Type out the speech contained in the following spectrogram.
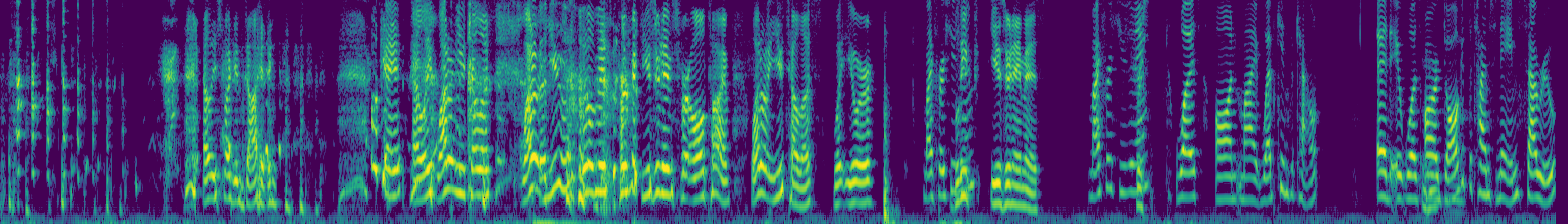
Ellie's fucking dying. okay, Ellie, why don't you tell us? Why don't That's- you, Little Miss Perfect usernames for all time? Why don't you tell us what your my first username. bleep username is? My first username First- was on my Webkinz account, and it was Mm-hmm. our dog at the time's name, Saru,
